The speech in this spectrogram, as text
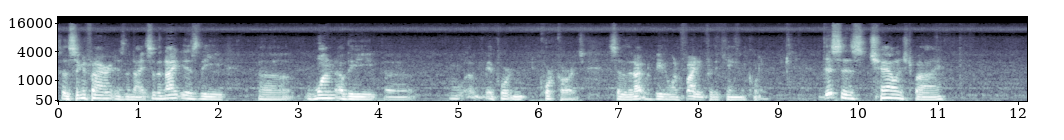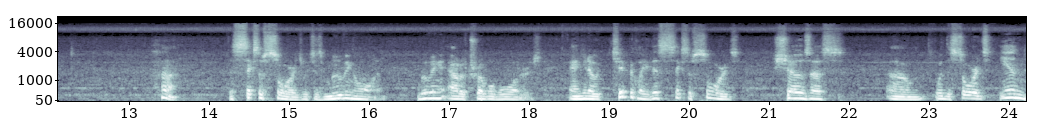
So the signifier is the knight. So the knight is the uh, one of the uh, important court cards. So the knight would be the one fighting for the king and the queen. This is challenged by, huh, the Six of Swords, which is moving on, moving out of troubled waters. And you know, typically this Six of Swords shows us um, with the swords in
